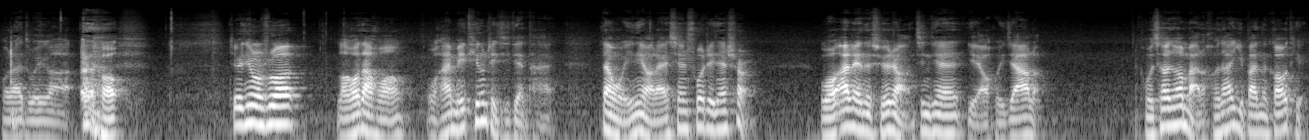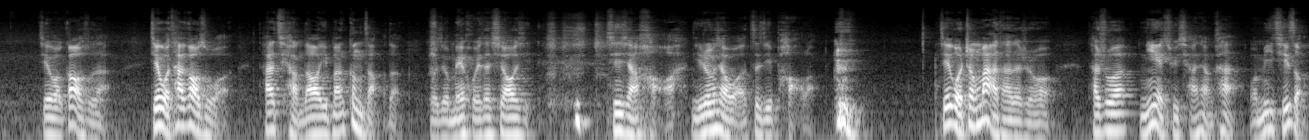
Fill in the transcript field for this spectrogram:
我来读一个。啊，好，这位听众说：“老高大黄，我还没听这期电台，但我一定要来先说这件事儿。我暗恋的学长今天也要回家了，我悄悄买了和他一班的高铁，结果告诉他，结果他告诉我他抢到一班更早的，我就没回他消息，心想好啊，你扔下我自己跑了。结果正骂他的时候，他说你也去抢抢看，我们一起走。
